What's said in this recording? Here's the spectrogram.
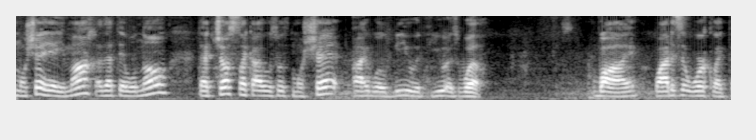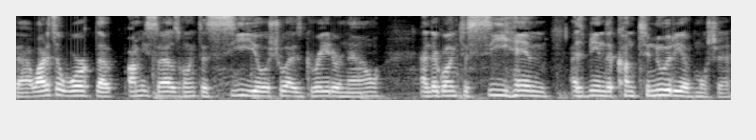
Moshe that they will know that just like I was with Moshe, I will be with you as well." Why? Why does it work like that? Why does it work that Am Yisrael is going to see Yoshua as greater now, and they're going to see him as being the continuity of Moshe?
